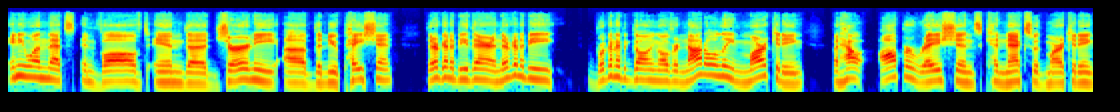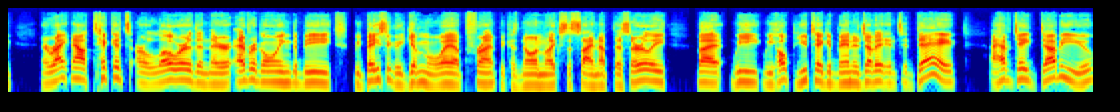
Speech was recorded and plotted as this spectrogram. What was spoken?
anyone that's involved in the journey of the new patient. They're going to be there, and they're going to be we're going to be going over not only marketing but how operations connects with marketing. And right now, tickets are lower than they're ever going to be. We basically give them away up front because no one likes to sign up this early. But we we hope you take advantage of it. And today, I have JW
